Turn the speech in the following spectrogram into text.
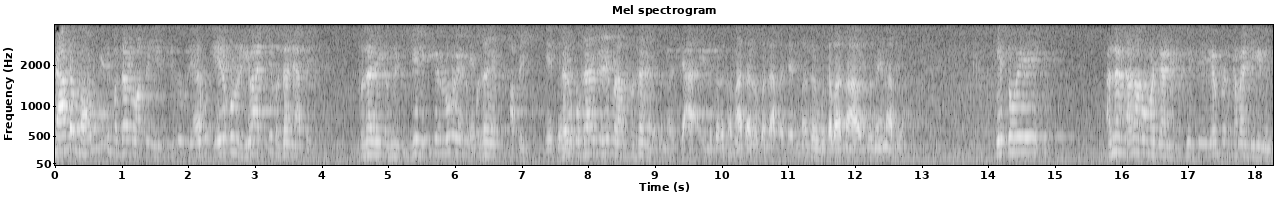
ના, આપણે ભાડું. બધાનું આપે. છે. એ લોકો- રિવાજ છે બધાને આપે. તો- લોકો કમાતા લોકો આપે છે. કમાતા આવડતું નહીં ને આપે એ તો એ અંદર નાના ભગવાન જાણે કે એમ પણ કમાય છે કે નહીં.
